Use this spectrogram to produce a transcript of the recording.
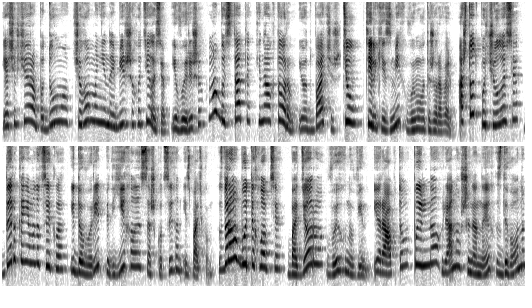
Я ще вчора подумав, чого мені найбільше хотілося б, і вирішив, мабуть, стати кіноактором. І от бачиш, тю, тільки зміг вимовити журавель. Аж тут почулося диркання мотоцикла, і до воріт під'їхали Сашко Циган із батьком. Здорово будьте, хлопці! Бадьоро вигукнув він і раптом, пильно глянувши на них, здивовано здивовано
